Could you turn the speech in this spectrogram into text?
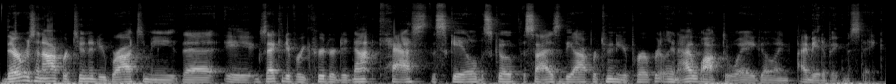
there was an opportunity brought to me that a executive recruiter did not cast the scale, the scope, the size of the opportunity appropriately, and I walked away going, I made a big mistake.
